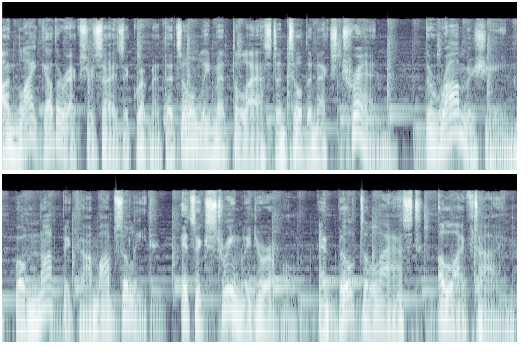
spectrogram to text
Unlike other exercise equipment that's only meant to last until the next trend, the ROM machine will not become obsolete. It's extremely durable and built to last a lifetime.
